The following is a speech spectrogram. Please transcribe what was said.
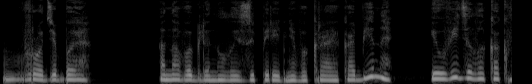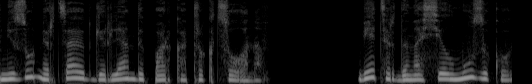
вроде бы». Она выглянула из-за переднего края кабины и увидела, как внизу мерцают гирлянды парка аттракционов. Ветер доносил музыку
